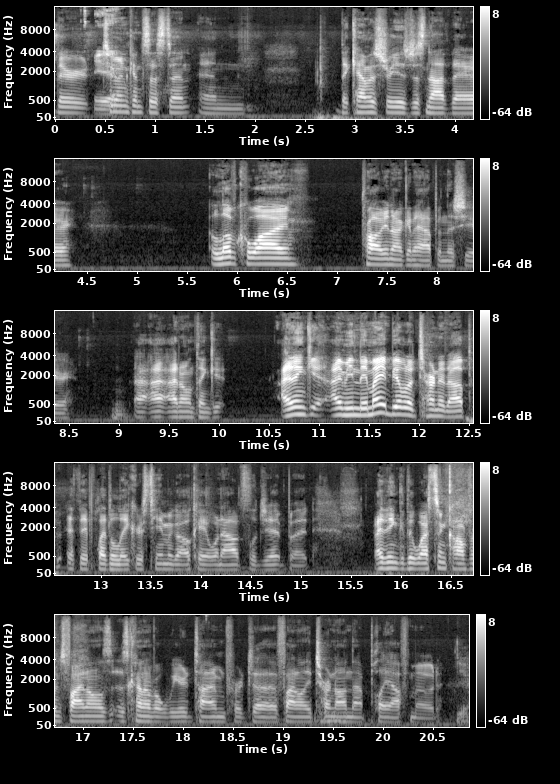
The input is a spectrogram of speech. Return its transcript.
They're too inconsistent and the chemistry is just not there. I love Kawhi. Probably not going to happen this year. I, I- I don't think it. I think I mean they might be able to turn it up if they play the Lakers team and go okay well now it's legit but I think the Western Conference Finals is kind of a weird time for to finally turn hmm. on that playoff mode yeah.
